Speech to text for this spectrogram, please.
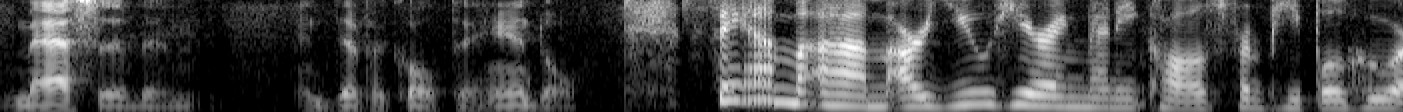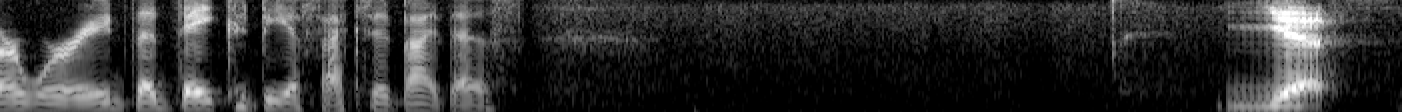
massive and, and difficult to handle. Sam, um, are you hearing many calls from people who are worried that they could be affected by this? Yes.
